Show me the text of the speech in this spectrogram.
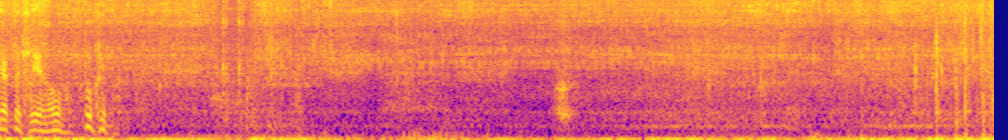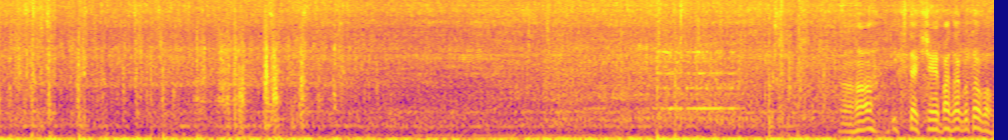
Jak to się jechało? Tu chyba. X-Tek się chyba zagotował.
